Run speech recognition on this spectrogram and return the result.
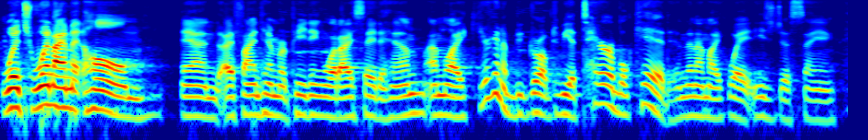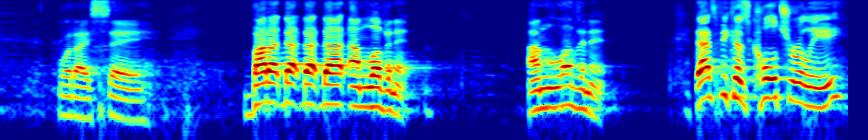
Which, when I'm at home and I find him repeating what I say to him, I'm like, You're going to grow up to be a terrible kid. And then I'm like, Wait, he's just saying what I say Ba dot dot dot dot, I'm loving it. I'm loving it. That's because culturally,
